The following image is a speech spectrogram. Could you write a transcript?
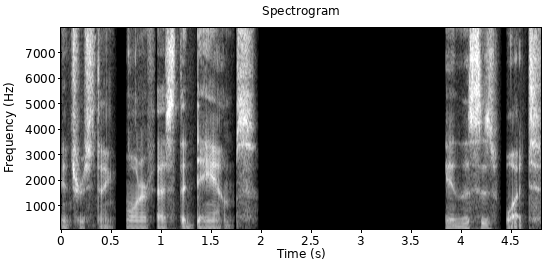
Interesting. I wonder if that's the dams. And this is what?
